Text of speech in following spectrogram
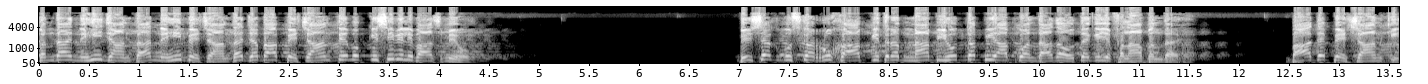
بندہ نہیں جانتا، نہیں پہچانتا، جب آپ پہچانتے وہ کسی بھی لباس میں ہو۔ بے شک اس کا رخ آپ کی طرف نہ بھی ہو، تب بھی آپ کو اندازہ ہوتا ہے کہ یہ فلاں بندہ ہے۔ بات ہے پہچان کی۔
